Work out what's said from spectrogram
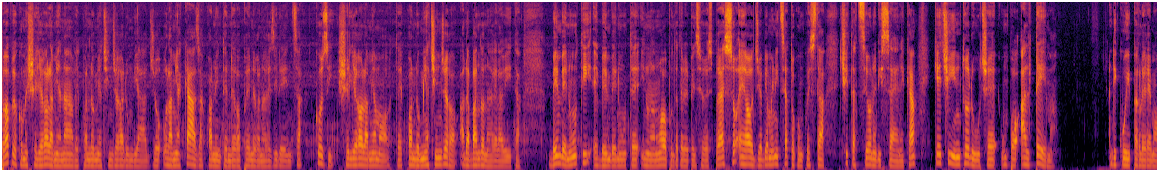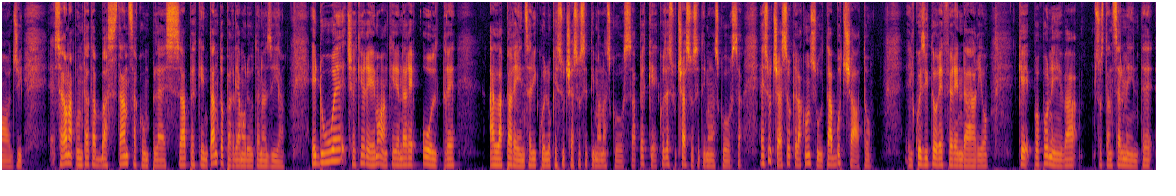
Proprio come sceglierò la mia nave quando mi accingerò ad un viaggio o la mia casa quando intenderò prendere una residenza, così sceglierò la mia morte quando mi accingerò ad abbandonare la vita. Benvenuti e benvenute in una nuova puntata del Pensiero Espresso e oggi abbiamo iniziato con questa citazione di Seneca che ci introduce un po' al tema di cui parleremo oggi Sarà una puntata abbastanza complessa perché intanto parliamo di eutanasia e due cercheremo anche di andare oltre all'apparenza di quello che è successo settimana scorsa. Perché cosa è successo settimana scorsa? È successo che la consulta ha bocciato il quesito referendario che proponeva sostanzialmente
